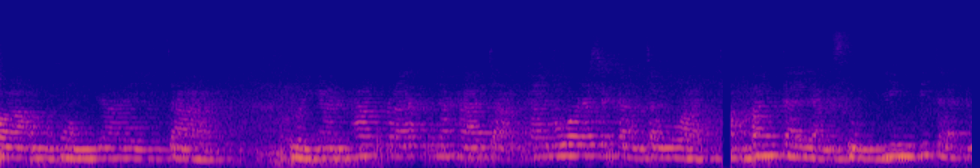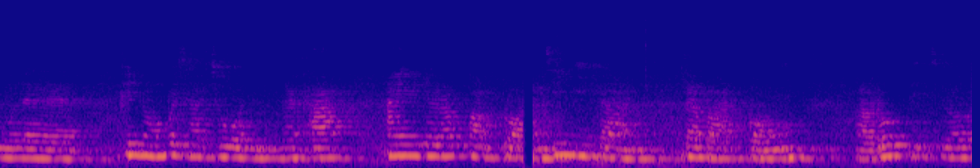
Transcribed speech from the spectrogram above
ความห่วงใยจากหน่วยงานภาครัฐนะคะ จากท่านผู้ว่าราชการจังหวัดความตั้งใจอย่างสูงยิ่งที่จะดูแลพี่น้องประชาชนนะคะ ให้ได้รับความปลอดที่มีการระบาดของโรคติดเชื้อไว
